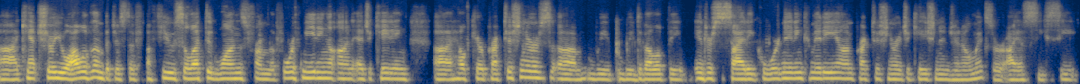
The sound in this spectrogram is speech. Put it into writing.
Uh, I can't show you all of them, but just a, a, few selected ones from the fourth meeting on educating uh, healthcare practitioners. Um, we, we developed the Inter-Society Coordinating Committee on Practitioner Education in Genomics, or ISCC.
